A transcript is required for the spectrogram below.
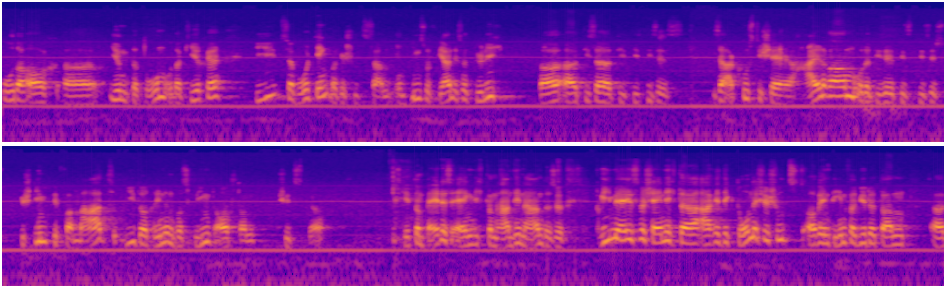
oder auch äh, irgendein Dom oder Kirche, die sehr wohl denkmalgeschützt sind. Und insofern ist natürlich äh, dieser, die, die, dieses, dieser akustische Hallraum oder diese, dieses, dieses bestimmte Format, wie da drinnen was klingt, auch dann geschützt. Ja. Es geht dann beides eigentlich dann Hand in Hand. Also primär ist wahrscheinlich der architektonische Schutz, aber in dem Fall wird er dann äh,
